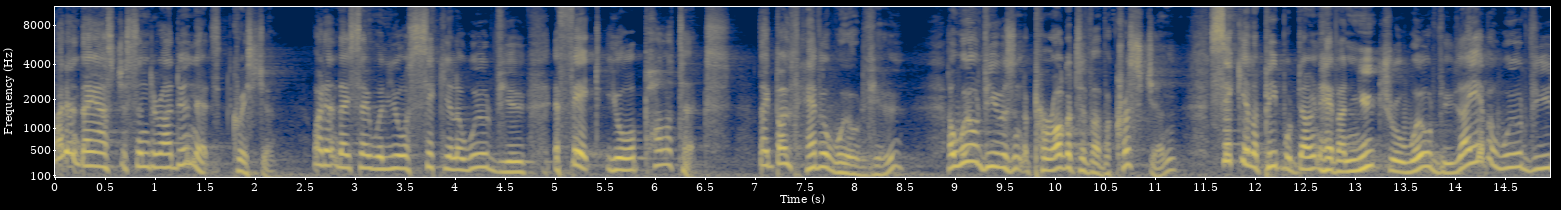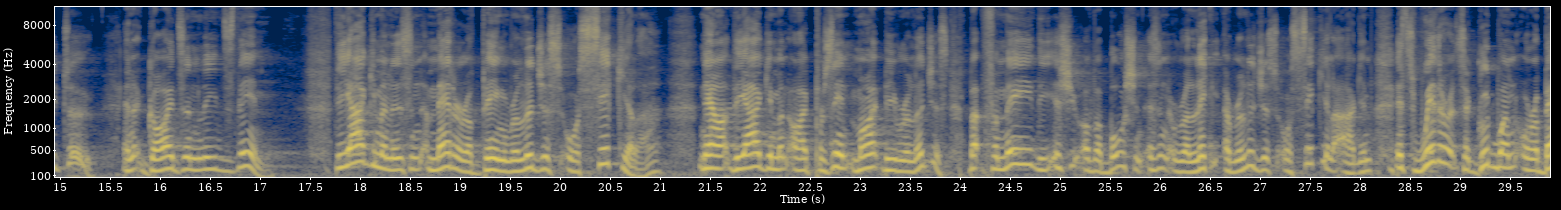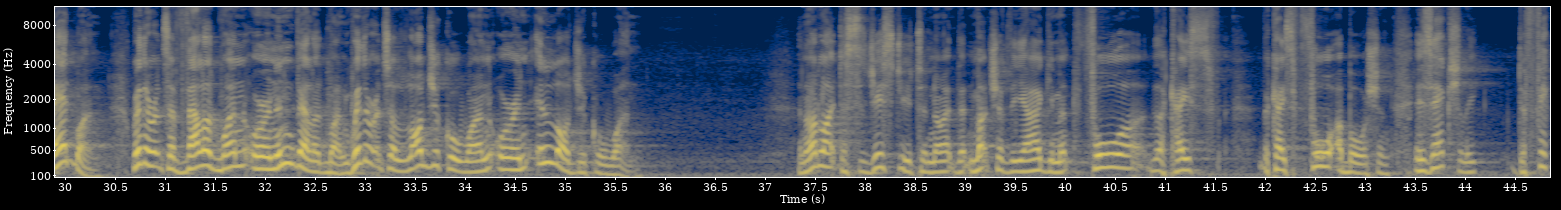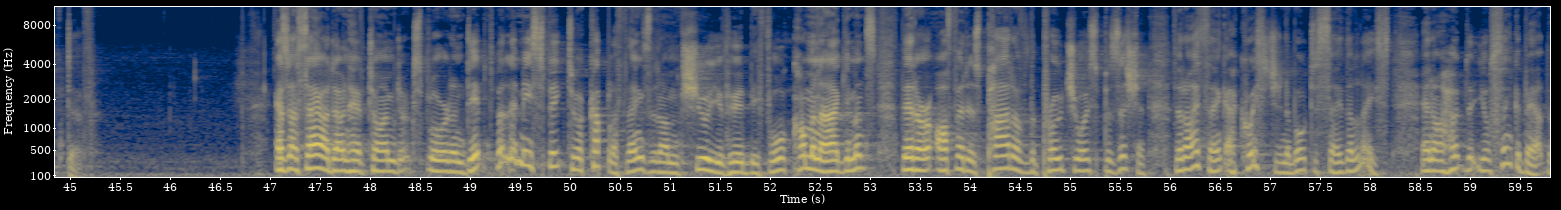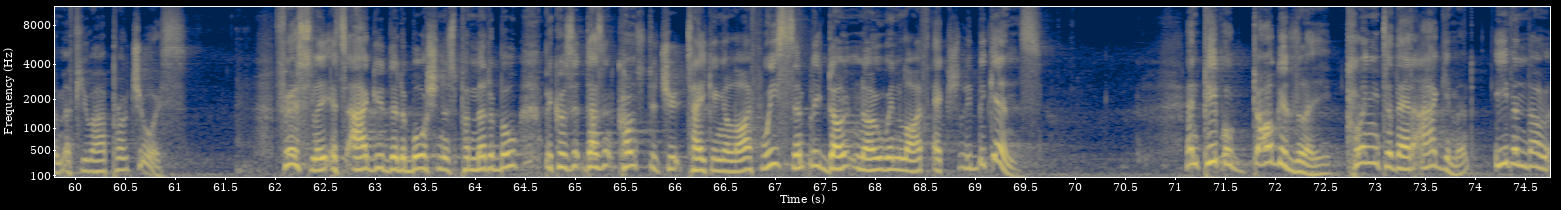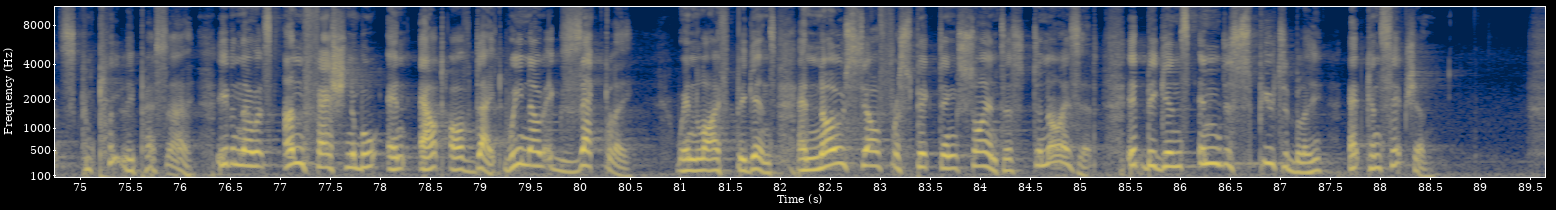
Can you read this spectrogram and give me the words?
Why don't they ask Jacinda Ardern that question? Why don't they say, will your secular worldview affect your politics? They both have a worldview. A worldview isn't a prerogative of a Christian. Secular people don't have a neutral worldview, they have a worldview too, and it guides and leads them. The argument isn't a matter of being religious or secular. Now, the argument I present might be religious, but for me, the issue of abortion isn't a, relig- a religious or secular argument. It's whether it's a good one or a bad one, whether it's a valid one or an invalid one, whether it's a logical one or an illogical one. And I'd like to suggest to you tonight that much of the argument for the case, the case for abortion is actually defective. As I say, I don't have time to explore it in depth, but let me speak to a couple of things that I'm sure you've heard before, common arguments that are offered as part of the pro choice position that I think are questionable to say the least. And I hope that you'll think about them if you are pro choice. Firstly, it's argued that abortion is permissible because it doesn't constitute taking a life. We simply don't know when life actually begins. And people doggedly cling to that argument, even though it's completely passe, even though it's unfashionable and out of date. We know exactly when life begins, and no self respecting scientist denies it. It begins indisputably at conception.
